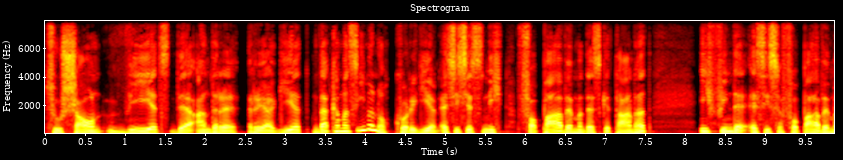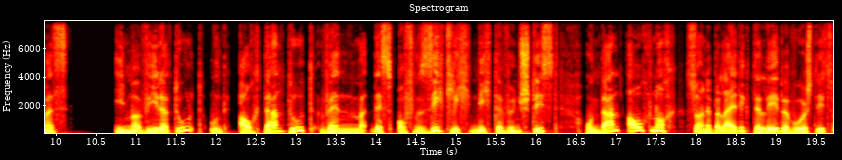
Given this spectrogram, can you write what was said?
zu schauen, wie jetzt der andere reagiert. Und dann kann man es immer noch korrigieren. Es ist jetzt nicht vorbei, wenn man das getan hat. Ich finde, es ist vorbei, wenn man es immer wieder tut und auch dann tut, wenn das offensichtlich nicht erwünscht ist und dann auch noch so eine beleidigte Leberwurst ist,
